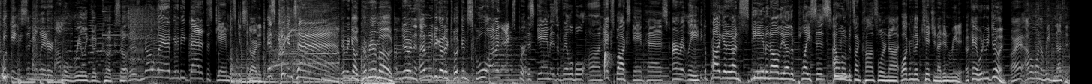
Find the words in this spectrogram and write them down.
Cooking Simulator. I'm a really good cook, so there's no way I'm gonna be bad at this game. Let's get started. It's cooking time! Here we go, career mode. I'm doing this. I don't need to go to cooking school. I'm an expert. This game is available on Xbox Game Pass currently. You can probably get it on Steam and all the other places. I don't know if it's on console or not. Welcome to the kitchen. I didn't read it. Okay, what are we doing? All right, I don't want to read nothing.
